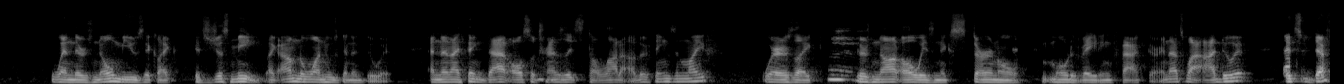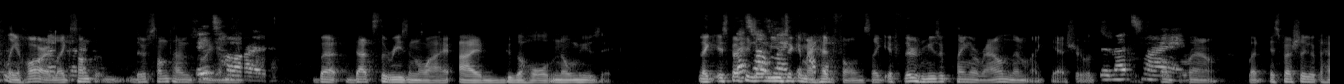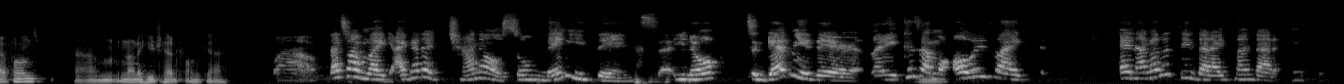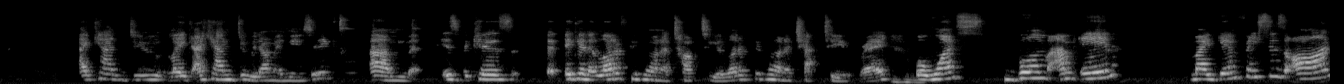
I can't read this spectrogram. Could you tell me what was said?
when there's no music like it's just me. Like i'm the one who's going to do it. And then i think that also translates to a lot of other things in life whereas like mm. there's not always an external motivating factor. And that's why i do it. It's definitely hard. like some there's sometimes like It's hard. but that's the reason why i do the whole no music like especially no how, like, music in my I- headphones like if there's music playing around then like yeah sure let's Then that's fine. around but especially with the headphones, um, I'm not a huge headphones guy. Wow. That's why I'm like, I gotta channel so many things, you know, to get me there. Like, cause I'm always like, and another thing that I find that I can't do, like, I can't do without my music, um, is because again, a lot of people want to talk to you, a lot of people want to chat to you, right? Mm-hmm. But once, boom, I'm in, my game face is on,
